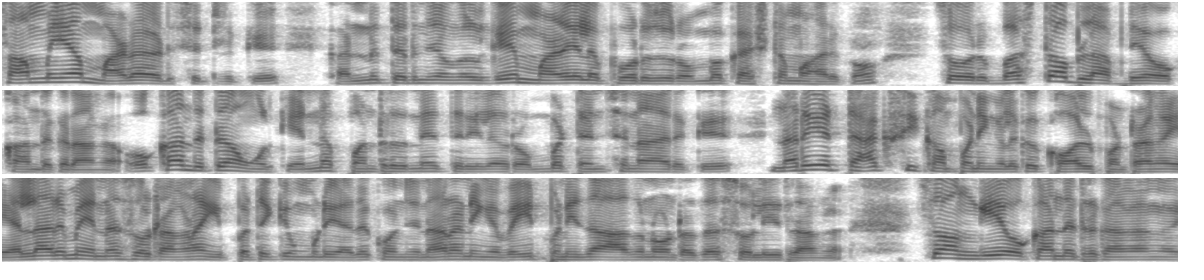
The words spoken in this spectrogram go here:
செம்மையாக மழை அடிச்சிட்ருக்கு. கண்ணு தெரிஞ்சவங்களுக்கே மழையில் போகிறது ரொம்ப கஷ்டமாக இருக்கும். ஸோ ஒரு பஸ் ஸ்டாப்பில் அப்படியே உட்காந்துக்கிறாங்க உட்காந்துட்டு அவங்களுக்கு என்ன பண்ணுறதுனே தெரியல. ரொம்ப டென்ஷனாக இருக்குது நிறைய டாக்ஸி கம்பெனிங்களுக்கு கால் பண்ணுறாங்க எல்லாருமே என்ன சொல்கிறாங்கன்னா இப்போதைக்கு முடியாது. கொஞ்ச நேரம் நீங்கள் வெயிட் பண்ணி தான் ஆகணுன்றதை சொல்லிடுறாங்க. ஸோ அங்கேயே உட்காந்துட்ருக்காங்க அங்கே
